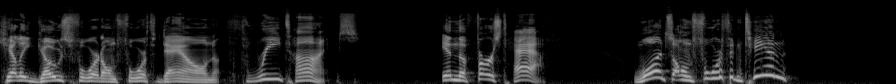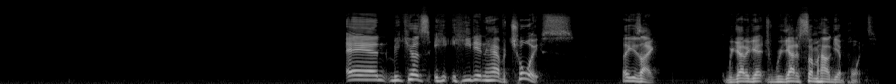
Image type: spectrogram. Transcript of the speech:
Kelly goes for it on fourth down three times in the first half, once on fourth and 10. And because he, he didn't have a choice, like he's like, we got to get, we got to somehow get points.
